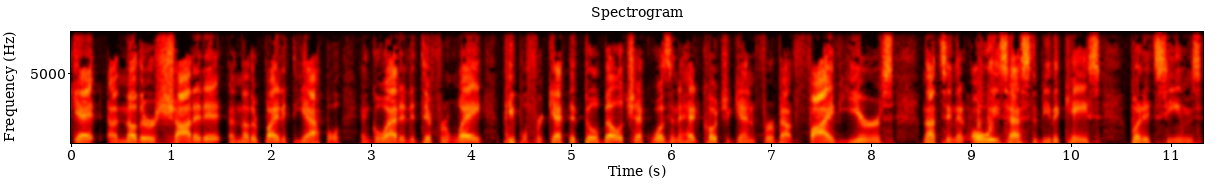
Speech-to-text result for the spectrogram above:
get another shot at it, another bite at the apple, and go at it a different way. People forget that Bill Belichick wasn't a head coach again for about five years. I'm not saying that always has to be the case, but it seems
